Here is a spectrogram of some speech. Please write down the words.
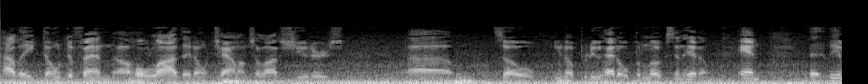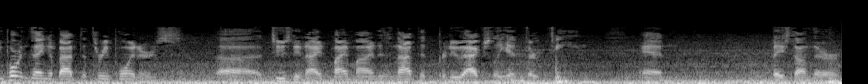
how they don't defend a whole lot. They don't challenge a lot of shooters. Uh, so, you know, Purdue had open looks and hit them. And the, the important thing about the three pointers uh, Tuesday night, in my mind, is not that Purdue actually hit 13, and based on their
